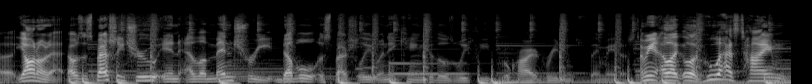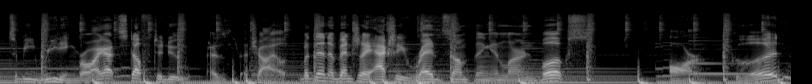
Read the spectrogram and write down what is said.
Uh, y'all know that. That was especially true in elementary, double especially when it came to those weekly required readings they made us. I mean, like, look, who has time to be reading, bro? I got stuff to do as a child. But then eventually I actually read something and learned books are good.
